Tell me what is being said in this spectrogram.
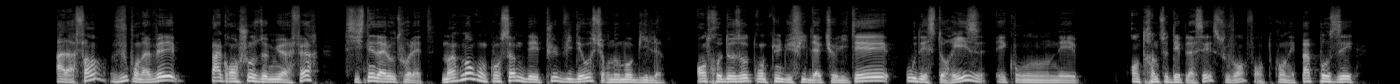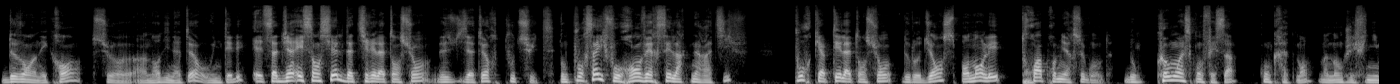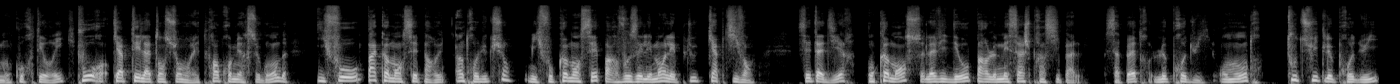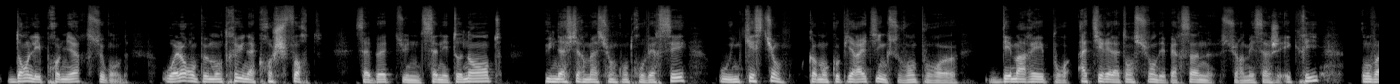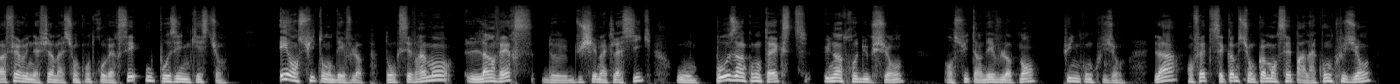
à la fin, vu qu'on n'avait pas grand chose de mieux à faire, si ce n'est d'aller aux toilettes. Maintenant qu'on consomme des pubs vidéo sur nos mobiles, entre deux autres contenus du fil d'actualité ou des stories, et qu'on est en train de se déplacer souvent, enfin en on n'est pas posé devant un écran sur un ordinateur ou une télé. Et ça devient essentiel d'attirer l'attention des utilisateurs tout de suite. Donc pour ça, il faut renverser l'arc narratif pour capter l'attention de l'audience pendant les trois premières secondes. Donc comment est-ce qu'on fait ça concrètement, maintenant que j'ai fini mon cours théorique, pour capter l'attention dans les trois premières secondes, il faut pas commencer par une introduction, mais il faut commencer par vos éléments les plus captivants. C'est-à-dire, on commence la vidéo par le message principal. Ça peut être le produit. On montre tout de suite le produit dans les premières secondes. Ou alors on peut montrer une accroche forte. Ça peut être une scène étonnante, une affirmation controversée ou une question, comme en copywriting, souvent pour euh, démarrer, pour attirer l'attention des personnes sur un message écrit, on va faire une affirmation controversée ou poser une question. Et ensuite on développe. Donc c'est vraiment l'inverse du schéma classique où on pose un contexte, une introduction, ensuite un développement, puis une conclusion. Là, en fait, c'est comme si on commençait par la conclusion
